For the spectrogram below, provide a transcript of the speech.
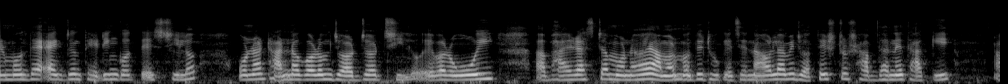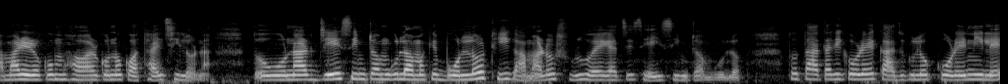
এর মধ্যে একজন থ্রেডিং করতে এসেছিল, ওনার ঠান্ডা গরম জ্বর জ্বর ছিল। এবার ওই ভাইরাসটা মনে হয় আমার মধ্যে ঢুকেছে, না হলে আমি যথেষ্ট সাবধানে থাকি। আমার এরকম হওয়ার কোনো কথাই ছিল না। তো ওনার যে সিমটমগুলো আমাকে বলল, ঠিক আমারও শুরু হয়ে গেছে সেই সিমটমগুলো তো তাড়াতাড়ি করে কাজগুলো করে নিলে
